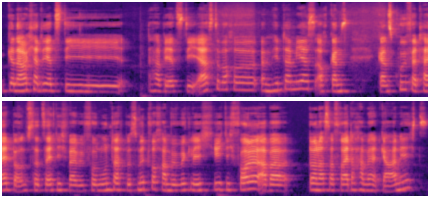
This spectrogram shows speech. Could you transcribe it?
genau, ich hatte jetzt die habe jetzt die erste Woche ähm, hinter mir. Ist auch ganz, ganz cool verteilt bei uns tatsächlich, weil wir von Montag bis Mittwoch haben wir wirklich richtig voll, aber Donnerstag, Freitag haben wir halt gar nichts.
